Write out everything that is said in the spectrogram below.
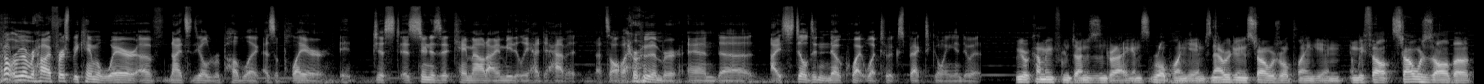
I don't remember how I first became aware of Knights of the Old Republic as a player. It just, as soon as it came out, I immediately had to have it. That's all I remember. And uh, I still didn't know quite what to expect going into it. We were coming from Dungeons and Dragons role-playing games. Now we're doing Star Wars role-playing game, and we felt Star Wars is all about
